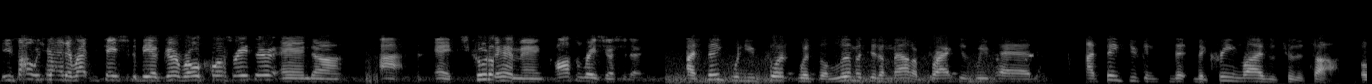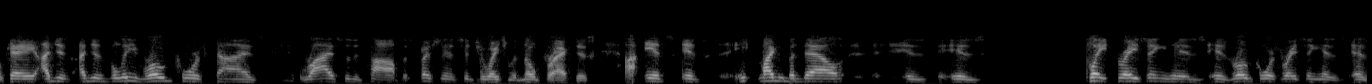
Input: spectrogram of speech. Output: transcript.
he's always had a reputation to be a good road course racer. And uh, I, hey, kudos to him, man. Awesome race yesterday. I think when you put with the limited amount of practice we've had, I think you can the, the cream rises to the top. Okay, I just I just believe road course guys rise to the top, especially in a situation with no practice. Uh, it's it's he, Michael Bedell is his plate racing, his his road course racing has has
